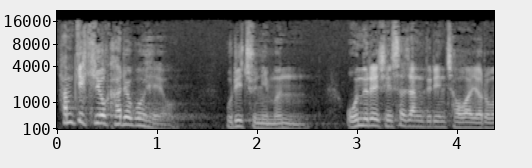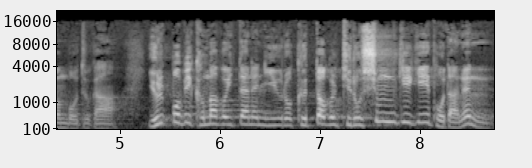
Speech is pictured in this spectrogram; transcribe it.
함께 기억하려고 해요. 우리 주님은 오늘의 제사장들인 저와 여러분 모두가 율법이 금하고 있다는 이유로 그 떡을 뒤로 숨기기보다는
